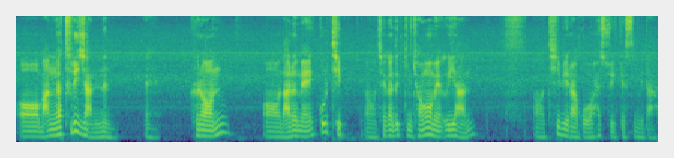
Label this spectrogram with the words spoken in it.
어, 망가뜨리지 않는 예, 그런 어, 나름의 꿀팁 어, 제가 느낀 경험에 의한 어, 팁이라고 할 수 있겠습니다.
